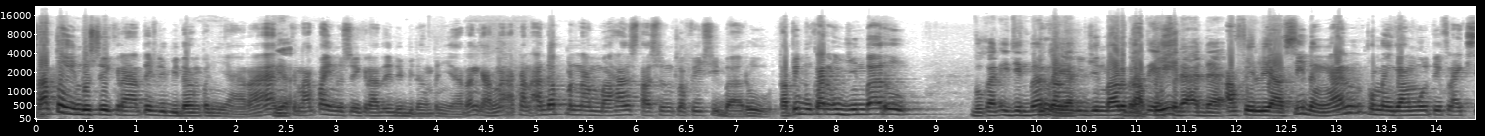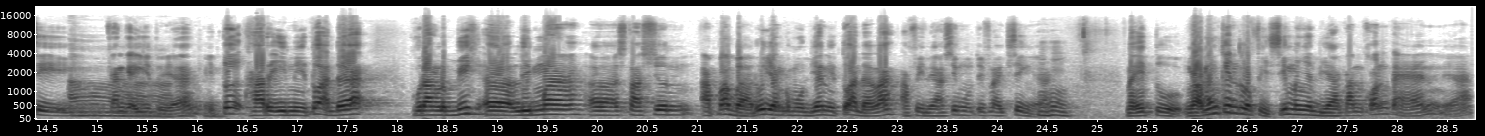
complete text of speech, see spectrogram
Satu industri kreatif di bidang penyiaran. Iya. Kenapa industri kreatif di bidang penyiaran? Karena akan ada penambahan stasiun televisi baru, tapi bukan izin baru. Bukan izin baru bukan ya? izin baru, Berarti tapi sudah ada. afiliasi dengan pemegang multiflexing, Ah, kan kayak gitu ya. oke. Itu hari ini itu ada kurang lebih eh, lima eh, stasiun apa baru yang kemudian itu adalah afiliasi multiflexing ya. Mhm. Nah itu nggak mungkin televisi menyediakan konten ya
